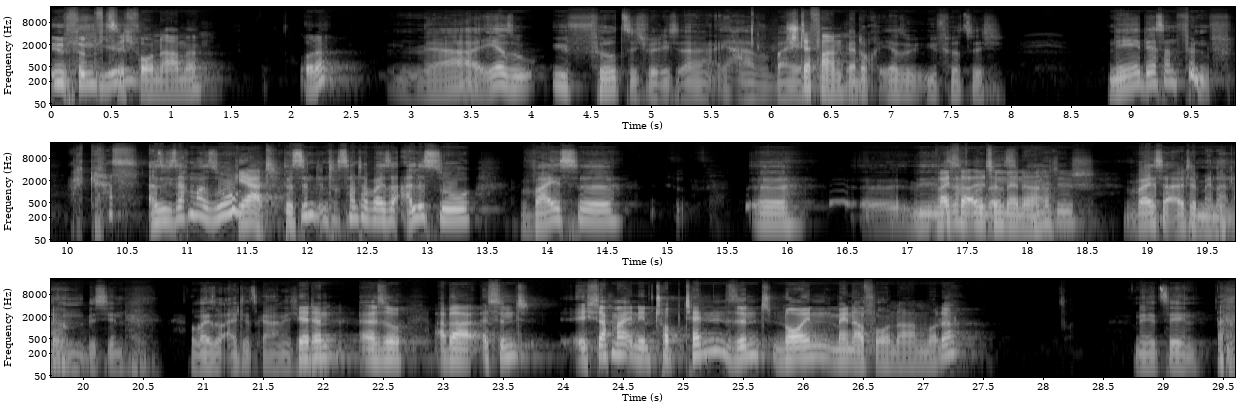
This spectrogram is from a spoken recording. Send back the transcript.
Ü 50 Vorname. Oder? Ja, eher so Ü40, würde ich sagen. Ja, wobei. Stefan. Ja, doch, eher so Ü40. Nee, der ist an 5. Ach, krass. Also ich sag mal so, Gerd. das sind interessanterweise alles so weiße äh, äh, weiße alte Männer. Politisch? Weiße alte Männernamen okay. ein bisschen. Wobei so alt jetzt gar nicht. Ja, dann, also, aber es sind, ich sag mal, in den Top Ten sind neun Männervornamen, oder? Nee, zehn. okay,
